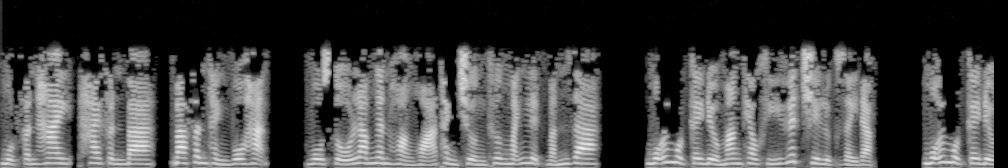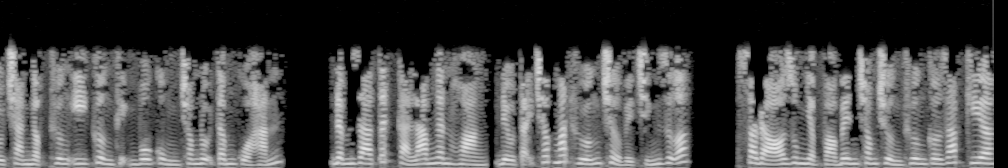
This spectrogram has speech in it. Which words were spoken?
Một phần hai, hai phần ba, ba phân thành vô hạn. Vô số lam ngân hoàng hóa thành trường thương mãnh liệt bắn ra. Mỗi một cây đều mang theo khí huyết chi lực dày đặc. Mỗi một cây đều tràn ngập thương ý cường thịnh vô cùng trong nội tâm của hắn. Đâm ra tất cả lam ngân hoàng, đều tại chớp mắt hướng trở về chính giữa sau đó dung nhập vào bên trong trường thương cơ giáp kia.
